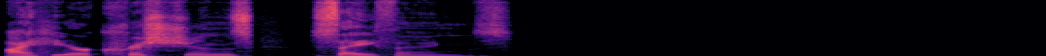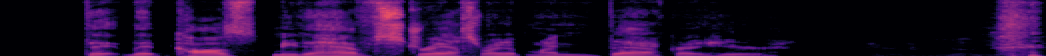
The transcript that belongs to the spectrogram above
I hear Christians say things that, that caused me to have stress right up my back, right here.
